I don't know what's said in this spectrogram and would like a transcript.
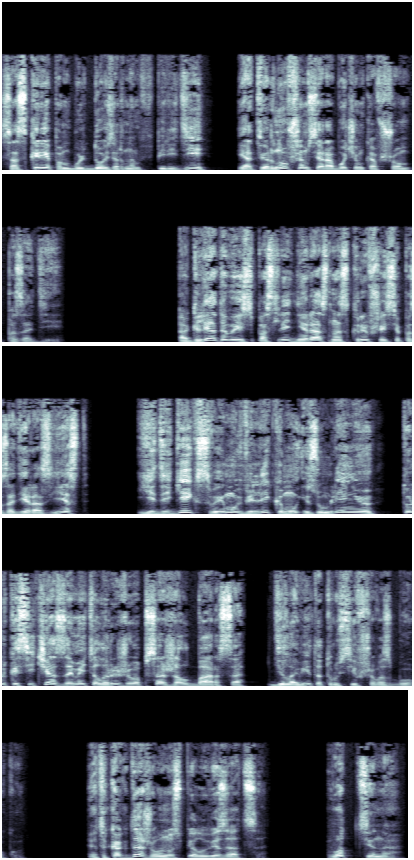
со скрепом бульдозерным впереди и отвернувшимся рабочим ковшом позади. Оглядываясь последний раз на скрывшийся позади разъезд, Едигей к своему великому изумлению только сейчас заметил рыжего пса Жалбарса, деловито трусившего сбоку. Это когда же он успел увязаться? Вот тена.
